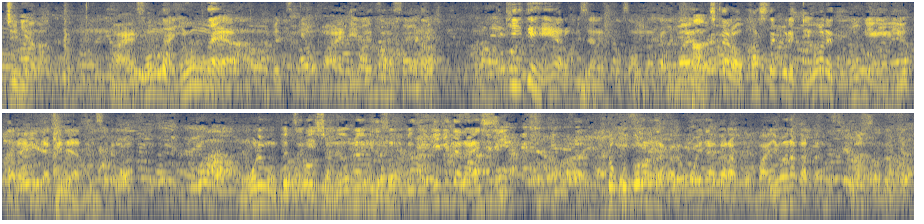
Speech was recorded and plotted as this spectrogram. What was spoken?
う。ジュニアが。お前そんなん言うなや。もう別にお前に別にそんなん聞いてへんやろ店の人そんなんでお前の力を貸してくれって言われた時に言ったらいいだけであってそれは俺も別に一緒に飲みに来てその別に聞きたないしと心の中で思いながらもまあ言わなかったんですけどその時は。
